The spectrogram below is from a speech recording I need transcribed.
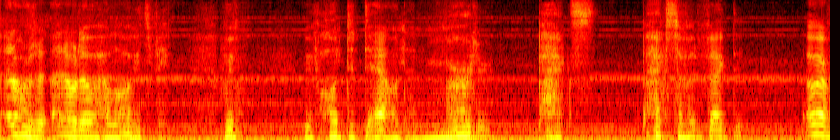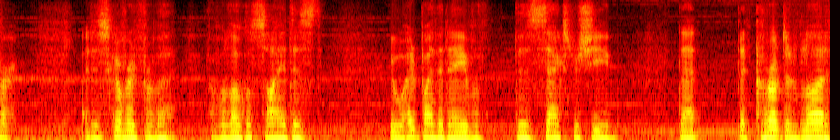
I don't, I don't know how long it's been. We've, we've hunted down and murdered packs, packs of infected. However, I discovered from a, from a local scientist who went by the name of the Sex Machine that that corrupted blood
